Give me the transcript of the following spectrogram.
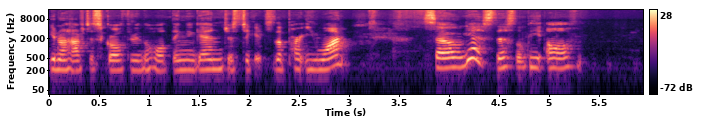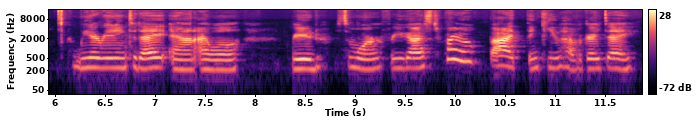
you don't have to scroll through the whole thing again just to get to the part you want. So yes, this will be all we are reading today, and I will read some more for you guys tomorrow. Bye. Thank you. Have a great day.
